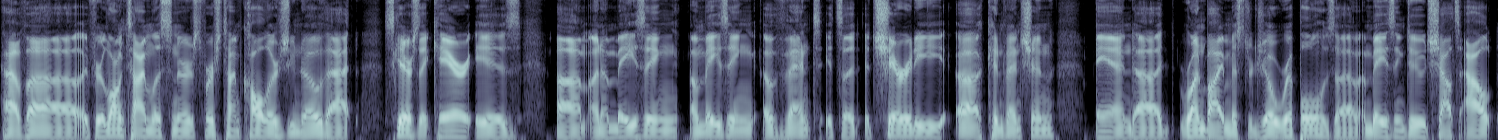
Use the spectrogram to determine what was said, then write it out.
have, uh, if you're long time listeners, first time callers, you know that Scares That Care is um, an amazing amazing event. It's a, a charity uh, convention and uh, run by Mr. Joe Ripple, who's an amazing dude. Shouts out,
